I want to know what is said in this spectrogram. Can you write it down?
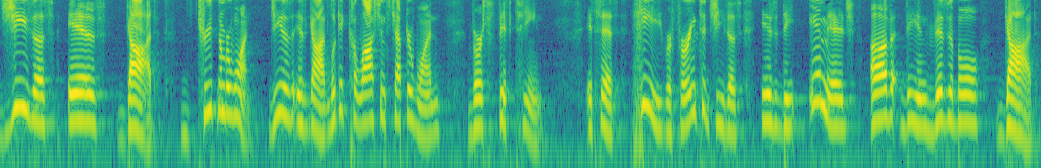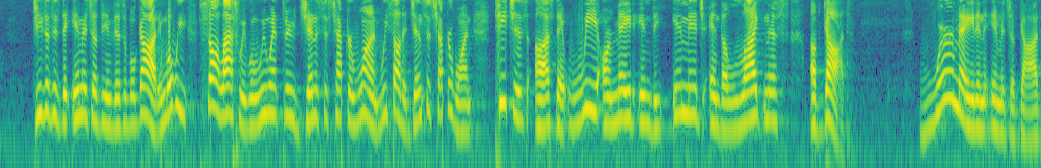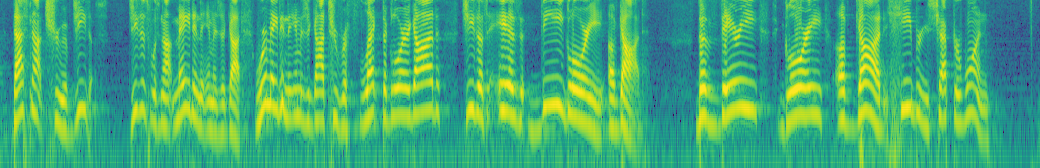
Jesus is God. Truth number one Jesus is God. Look at Colossians chapter 1, verse 15. It says, He, referring to Jesus, is the image of the invisible God. Jesus is the image of the invisible God. And what we saw last week when we went through Genesis chapter 1, we saw that Genesis chapter 1 teaches us that we are made in the image and the likeness of God we're made in the image of God. That's not true of Jesus. Jesus was not made in the image of God. We're made in the image of God to reflect the glory of God. Jesus is the glory of God. The very glory of God. Hebrews chapter 1,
